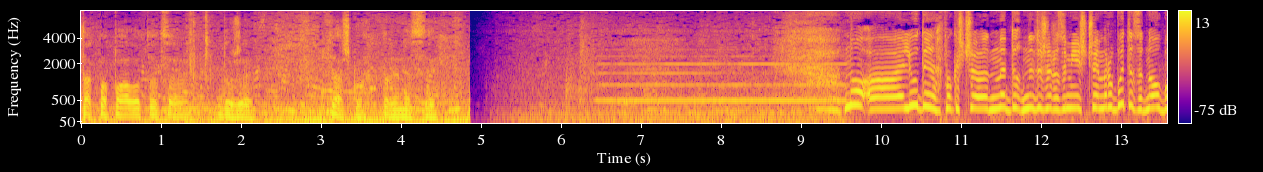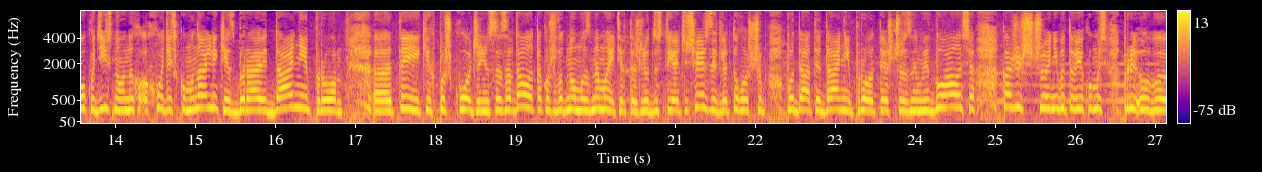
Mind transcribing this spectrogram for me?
так попало, то це дуже тяжко перенести. Люди поки що не не дуже розуміють, що їм робити. З одного боку, дійсно у них ходять комунальники, збирають дані про е, те, яких пошкоджень усе завдало. Також в одному з наметів теж люди стоять у черзі для того, щоб подати дані про те, що з ним відбувалося. кажуть, що нібито в якомусь при е,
